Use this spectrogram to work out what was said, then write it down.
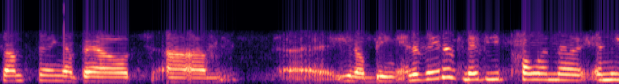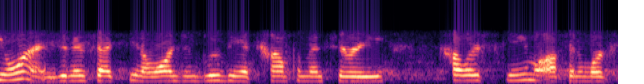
something about um, uh, you know being innovative, maybe you pull in the in the orange. And in fact, you know, orange and blue being a complementary color scheme often works,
